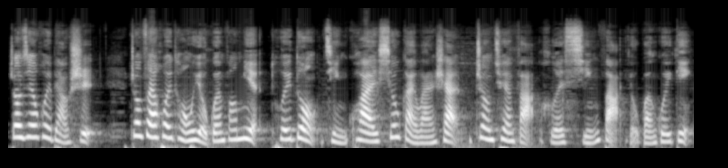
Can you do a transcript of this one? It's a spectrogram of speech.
证监会表示，正在会同有关方面推动尽快修改完善证券法和刑法有关规定，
